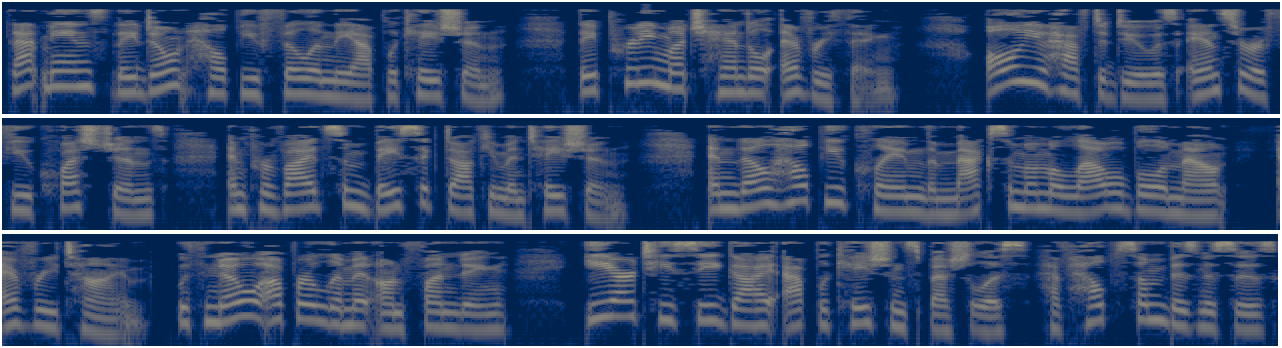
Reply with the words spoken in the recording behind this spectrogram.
That means they don't help you fill in the application. They pretty much handle everything. All you have to do is answer a few questions and provide some basic documentation, and they'll help you claim the maximum allowable amount every time. With no upper limit on funding, ERTC Guy application specialists have helped some businesses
